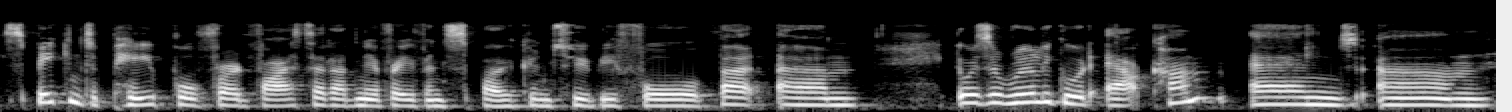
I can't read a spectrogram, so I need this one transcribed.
speaking to people for advice that I'd never even spoken to before. But um, it was a really good outcome. And, um,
